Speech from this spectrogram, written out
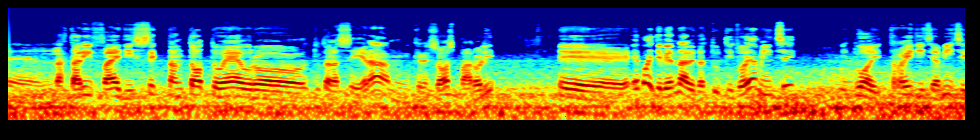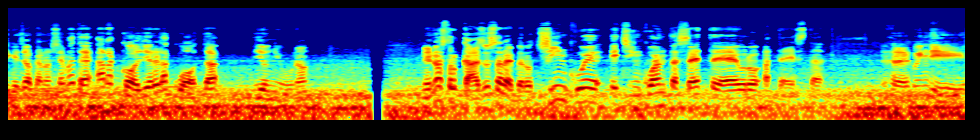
eh, la tariffa è di 78 euro tutta la sera, che ne so, sparo lì, e, e poi devi andare da tutti i tuoi amici, i tuoi 13 amici che giocano assieme a te, a raccogliere la quota di ognuno. Nel nostro caso sarebbero 5,57 euro a testa. Eh, quindi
